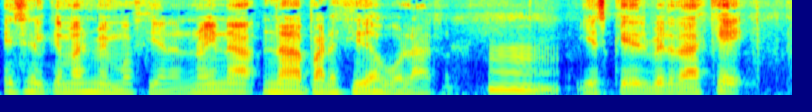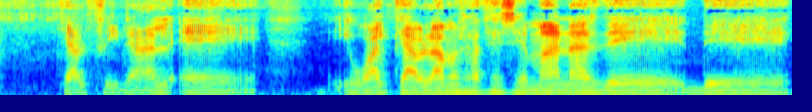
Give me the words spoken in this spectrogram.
es el que más me emociona. No hay nada parecido a volar. Mm. Y es que es verdad que, que al final... Eh, igual que hablamos hace semanas de, de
